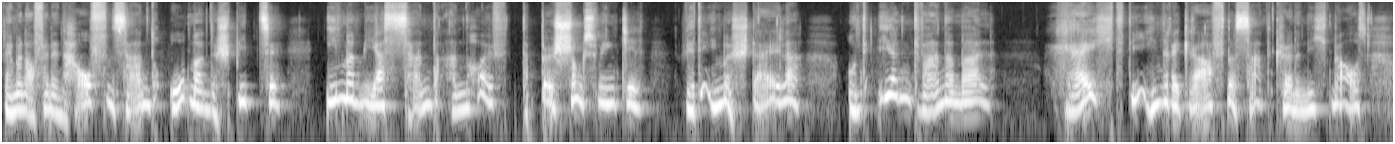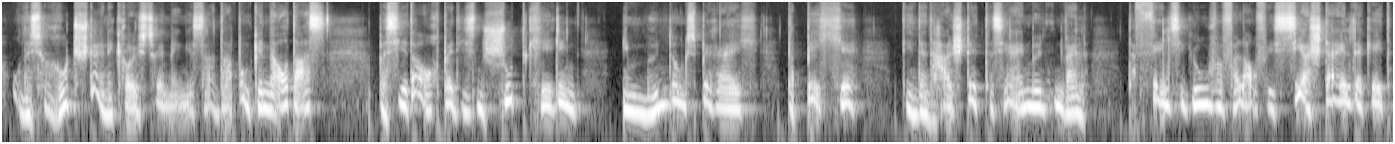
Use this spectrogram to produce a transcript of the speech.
wenn man auf einen Haufen Sand oben an der Spitze immer mehr Sand anhäuft. Der Böschungswinkel wird immer steiler und irgendwann einmal reicht die innere Kraft der Sandkörner nicht mehr aus und es rutscht eine größere Menge Sand ab. Und genau das passiert auch bei diesen Schuttkegeln im Mündungsbereich der Bäche, die in den Hallstätter See einmünden, weil der felsige Uferverlauf ist sehr steil, der geht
